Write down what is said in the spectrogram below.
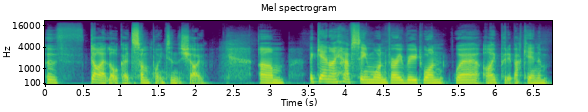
of dialogue at some point in the show. Um, again, I have seen one very rude one where I put it back in and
